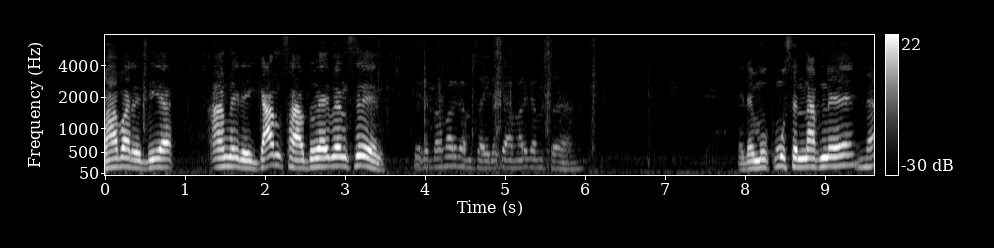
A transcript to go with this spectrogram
বাবারে দিয়া আমের এই গামছা দয়াইবেনছেন কেটে বাবার গামছা এটা কি আমার গামছা? এটা মুখ মুছেন না আপনি? না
